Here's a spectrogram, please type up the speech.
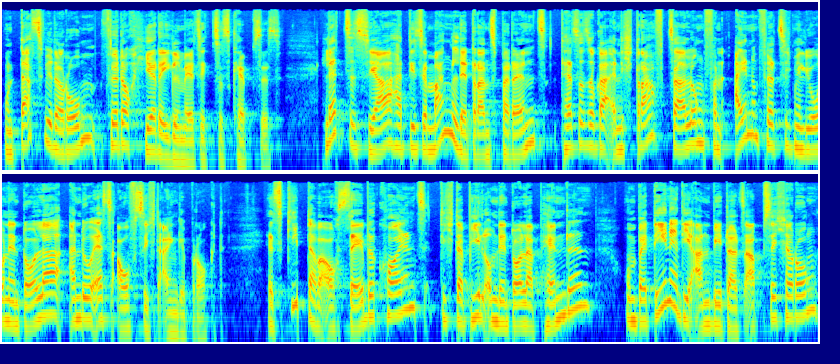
Und das wiederum führt auch hier regelmäßig zu Skepsis. Letztes Jahr hat diese mangelnde Transparenz Tesla sogar eine Strafzahlung von 41 Millionen Dollar an die US-Aufsicht eingebrockt. Es gibt aber auch Stablecoins, die stabil um den Dollar pendeln und bei denen die Anbieter als Absicherung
